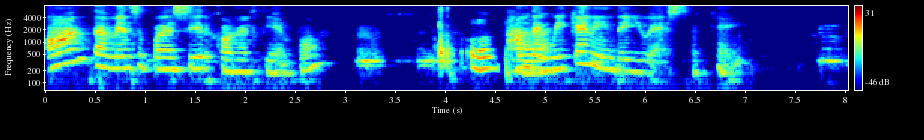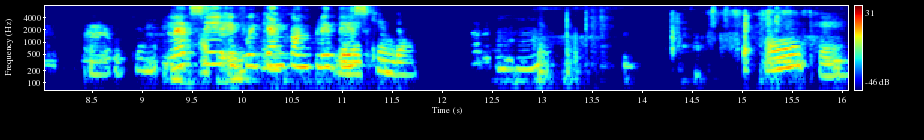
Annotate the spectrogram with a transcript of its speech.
On también se puede decir con el tiempo. On the weekend in the US. Okay. Let's see if we can complete this. Ujú. Okay.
